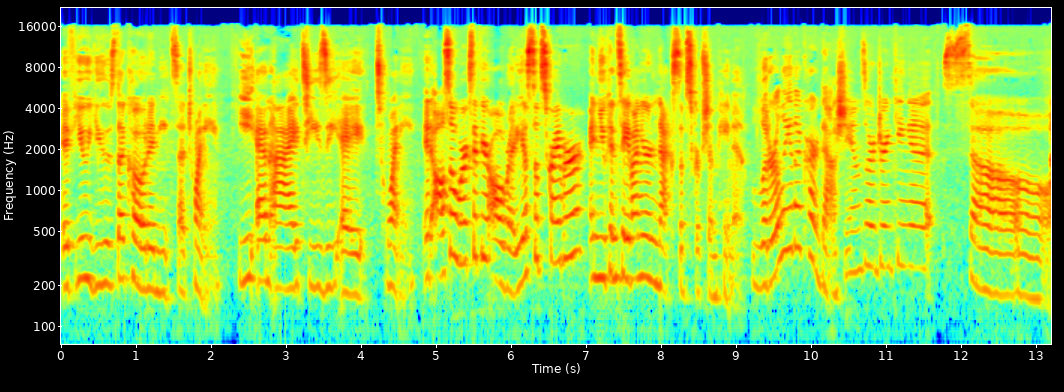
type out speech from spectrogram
if you use the code Enitza twenty. ENITZA20. It also works if you're already a subscriber and you can save on your next subscription payment. Literally, the Kardashians are drinking it, so.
